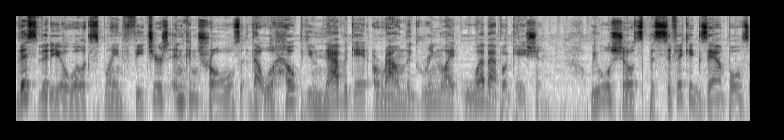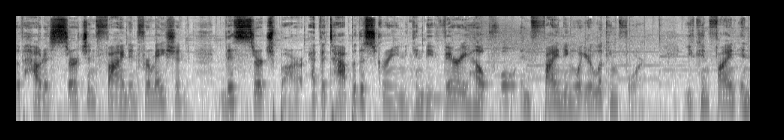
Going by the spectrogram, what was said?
This video will explain features and controls that will help you navigate around the Greenlite web application. We will show specific examples of how to search and find information. This search bar at the top of the screen can be very helpful in finding what you're looking for. You can find an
